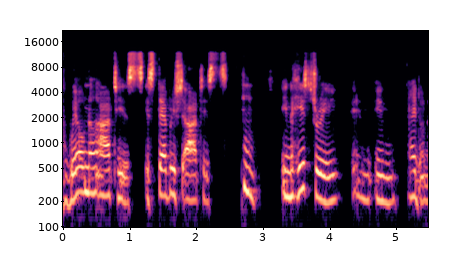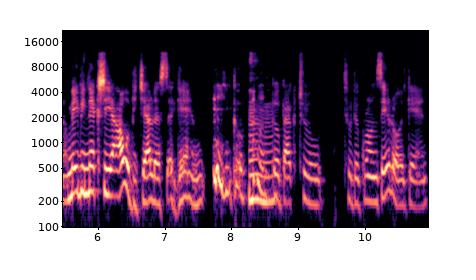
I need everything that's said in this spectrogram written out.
well-known artists, established artists, in the history in in I don't know maybe next year I will be jealous again go mm-hmm. go back to to the ground zero again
